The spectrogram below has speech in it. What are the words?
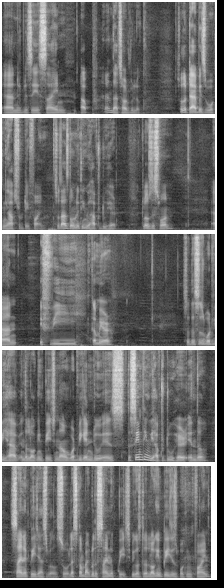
And it will say sign up and that's how it will look. So the tab is working absolutely fine. So that's the only thing we have to do here. Close this one. And if we come here so this is what we have in the login page. Now what we can do is the same thing we have to do here in the sign up page as well. So let's come back to the sign up page because the login page is working fine.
